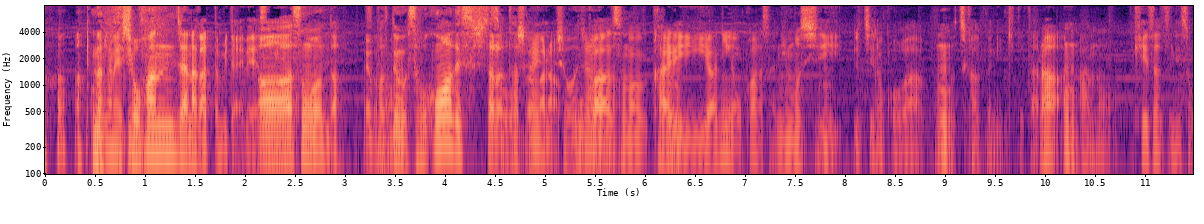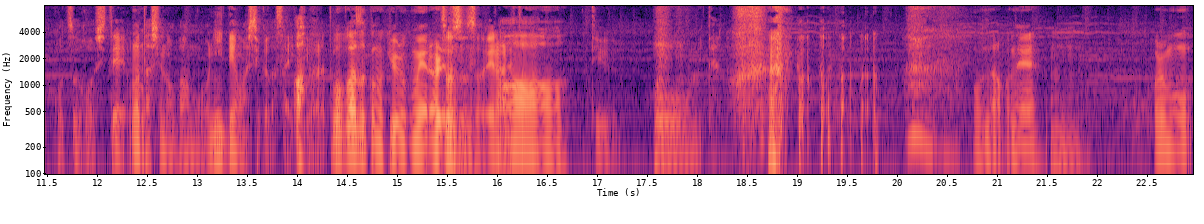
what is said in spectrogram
なんかね、初版じゃなかったみたいで。ああ、そそうなんだ。やっぱ、でもそこまでしたら確かに初版じゃないなお母その帰り際にお母さんにもし、うちの子がこの近くに来てたら、うんあの、警察に速攻通報して、うん私の番号に電話してくださいってあ言われたっ、ご家族の協力も得られた。そうそうそう得られたあていう、おー、みたいあ。女の子ね。な。うん。俺も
